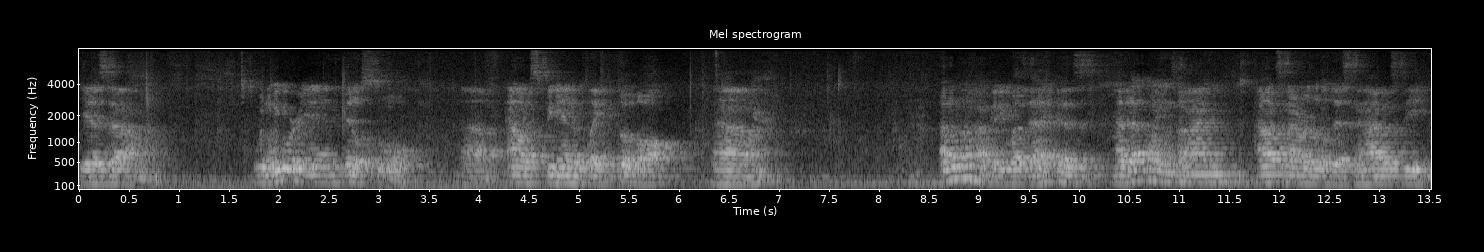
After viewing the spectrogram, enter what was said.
is um, when we were in middle school, um, Alex began to play football. Um, I don't know how good he was at it because at that point in time, Alex and I were a little distant. I was the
